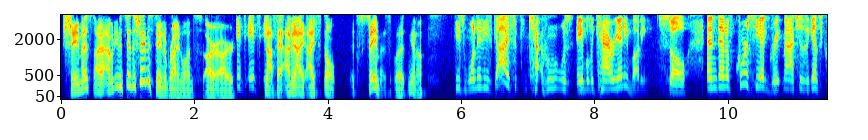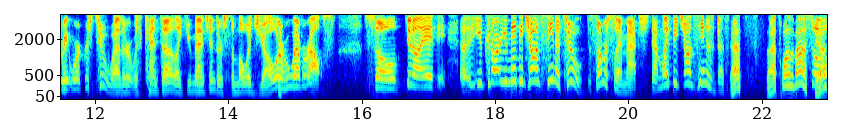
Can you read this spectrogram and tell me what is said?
Sheamus, I, I would even say the Sheamus Daniel Bryan ones are are it, it's not bad. I mean, I, I still it's Sheamus, but you know, he's one of these guys who can ca- who was able to carry anybody. So, and then of course he had great matches against great workers too, whether it was Kenta, like you mentioned, or Samoa Joe, or whoever else. So you know, it, uh, you could argue maybe John Cena too. The SummerSlam match that might be John Cena's best. that's that's one of the best. so yeah.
